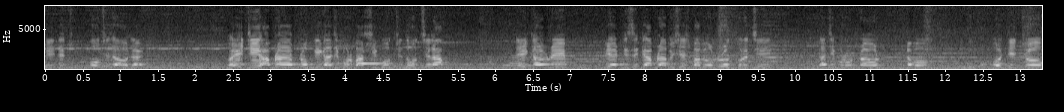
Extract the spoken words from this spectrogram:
মিনিটে পৌঁছে যাওয়া যায়। তো এইটি আমরা টঙ্গী, গাজীপুরবাসী বঞ্চিত হচ্ছিলাম। এই কারণে বিআরটিসিকে আমরা বিশেষভাবে অনুরোধ করেছি। গাজীপুর উন্নয়ন এবং ঐতিহ্য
